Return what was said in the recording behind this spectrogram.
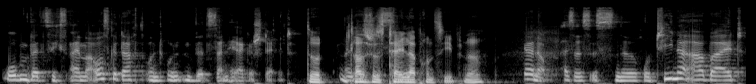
oben wird es sich einmal ausgedacht und unten wird es dann hergestellt. So ein also klassisches Taylor-Prinzip, ne? Genau, also es ist eine Routinearbeit.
